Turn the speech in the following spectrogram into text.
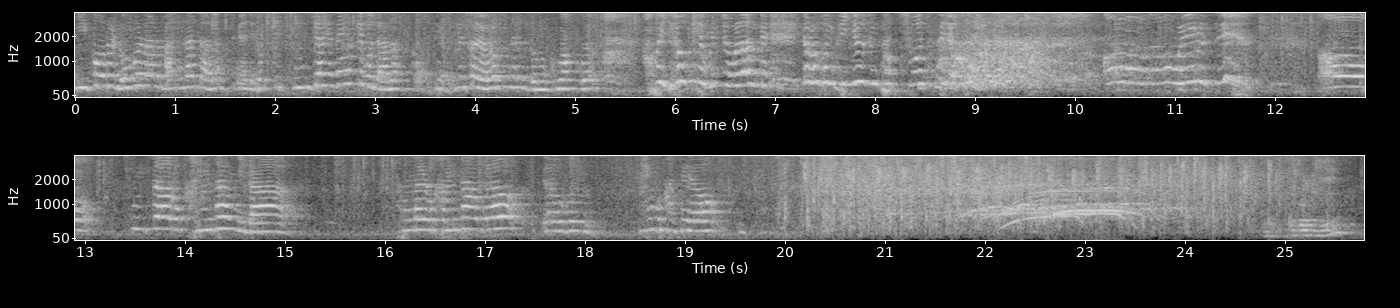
이거를 로물라를 만나지 않았으면 이렇게 진지하게 생각해보지 않았을 것 같아요. 그래서 여러분들한테 너무 고맙고요. 어, 이렇게 올지 몰랐는데 여러분 비디오 좀 다 지워주세요. 어, 나왜 이러지? 어, 진짜로 감사합니다. 정말로 감사하고요. 여러분 행복하세요. 네, 재범이.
